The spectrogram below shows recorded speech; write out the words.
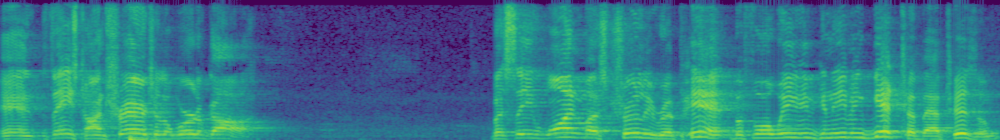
and things contrary to the Word of God. But see, one must truly repent before we can even get to baptism.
